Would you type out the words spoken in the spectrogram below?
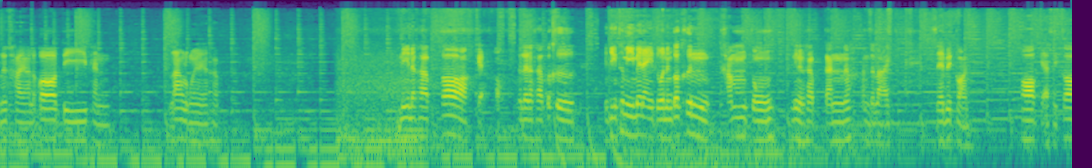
ยิงออกมเลยคลายแล้วก็ตีแผ่นล่างลงเลยนะครับ นี่นะครับก็แกะออกไปเลยนะครับ ก็คือจริงๆถ้ามีแม่แรงอีกตัวหนึ่งก็ขึ้นค้ำตรงนี่นะครับ กันเนาะอันตรายเซฟไปก่อน พอแกะเสร็จก็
